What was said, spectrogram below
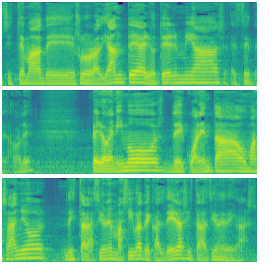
sistemas de suelo radiante, aerotermias, etcétera, ¿vale? Pero venimos de 40 o más años de instalaciones masivas de calderas, instalaciones de gas.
